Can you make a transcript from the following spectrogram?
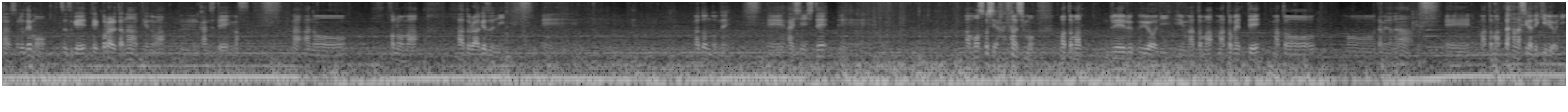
まあ、それでも続けてこられたなっていうのは、うん、感じています。まああのー、このままハードル上げずに、えー、まあ、どんどんね、えー、配信して、えまあ、もう少し話もまとまれるようにまとままとめてまともうダメだな、えまとまった話ができるように、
